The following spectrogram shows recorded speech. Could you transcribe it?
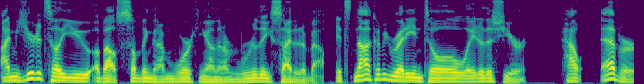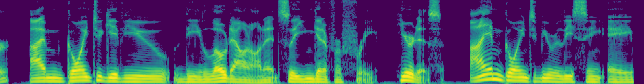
I'm here to tell you about something that I'm working on that I'm really excited about. It's not going to be ready until later this year. However, I'm going to give you the lowdown on it so you can get it for free. Here it is. I am going to be releasing a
